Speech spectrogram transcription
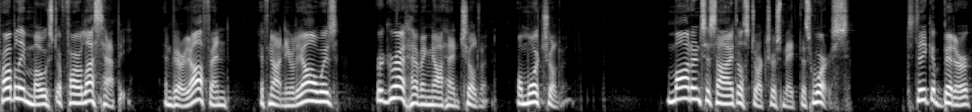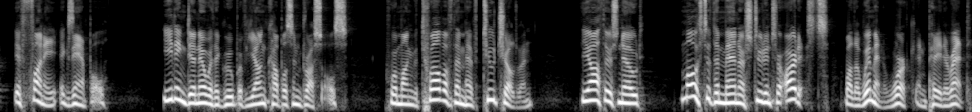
Probably most are far less happy, and very often, if not nearly always, regret having not had children, or more children. Modern societal structures make this worse. To take a bitter, if funny, example, eating dinner with a group of young couples in Brussels, who among the 12 of them have two children, the authors note most of the men are students or artists, while the women work and pay the rent.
